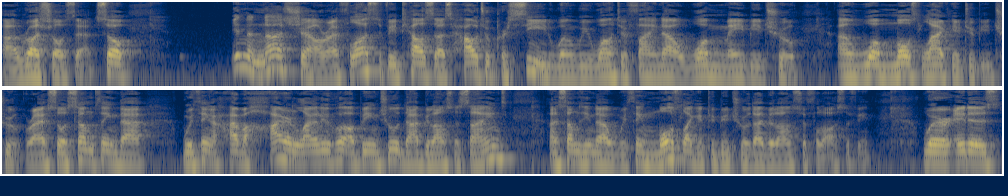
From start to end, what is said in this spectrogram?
uh, Russell said. So in a nutshell, right, philosophy tells us how to proceed when we want to find out what may be true and what most likely to be true, right? So something that we think have a higher likelihood of being true that belongs to science, and something that we think most likely to be true that belongs to philosophy, where it is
